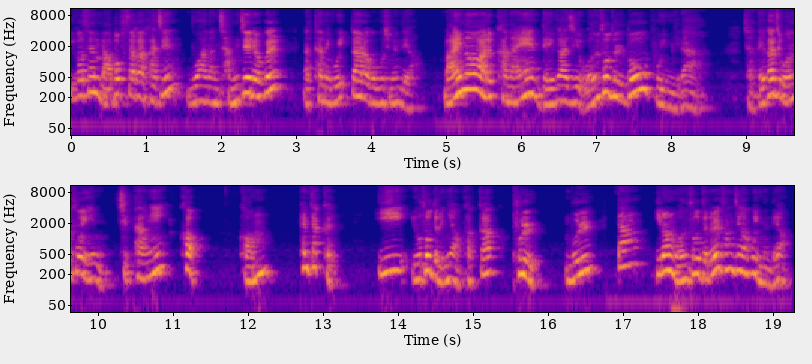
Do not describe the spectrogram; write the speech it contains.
이것은 마법사가 가진 무한한 잠재력을 나타내고 있다라고 보시면 돼요. 마이너 아르카나의 네 가지 원소들도 보입니다. 자, 네 가지 원소인 지팡이, 컵, 검, 펜타클. 이 요소들은요, 각각 불, 물, 땅, 이런 원소들을 상징하고 있는데요.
